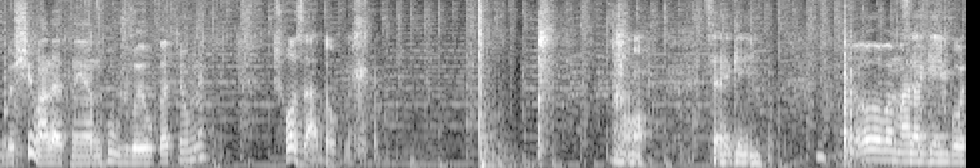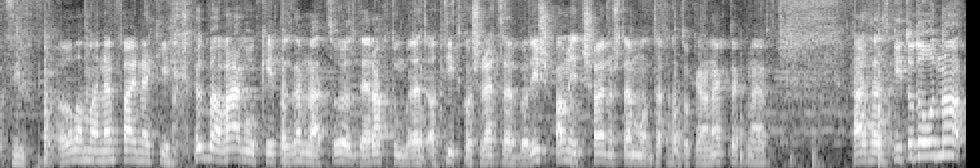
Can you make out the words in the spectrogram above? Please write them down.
Ebből simán lehetne ilyen húsgolyókat nyomni, és hozzádobni. Oh, szegény, Jó van már, nem, szegény boci. jó van már, nem fáj neki. Közben a vágókép az nem látszódott, de raktunk bele a titkos receptből is, amit sajnos nem mondhatok el nektek, mert hát ha ez kitudódna,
